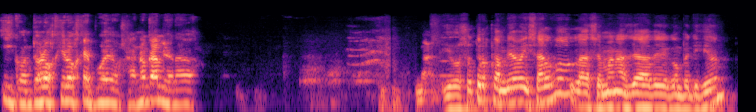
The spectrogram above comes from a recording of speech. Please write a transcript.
Y con todos los giros que puedo, o sea, no cambio nada. ¿Y vosotros cambiabais algo las semanas ya de competición?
